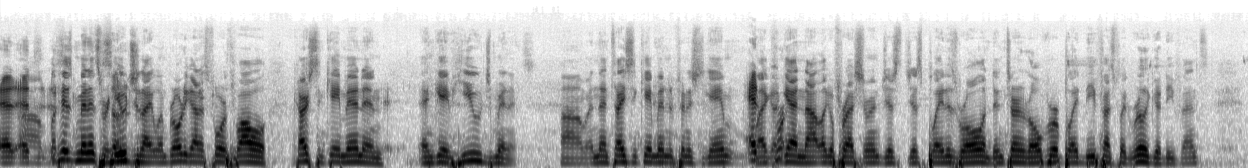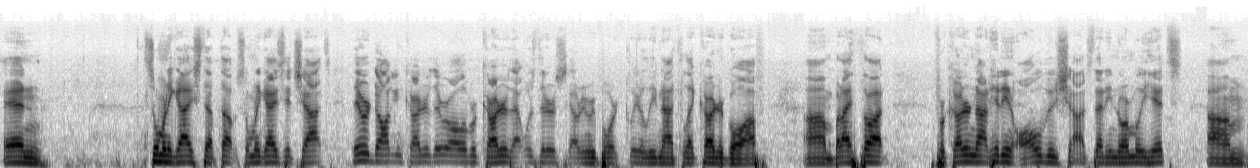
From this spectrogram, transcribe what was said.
Um, but his minutes were so- huge tonight. When Brody got his fourth foul, Carson came in and, and gave huge minutes. Um, and then Tyson came in and finished the game like again, not like a freshman, just just played his role and didn't turn it over. Played defense, played really good defense, and so many guys stepped up. So many guys hit shots. They were dogging Carter. They were all over Carter. That was their scouting report. Clearly, not to let Carter go off. Um, but I thought for Cutter not hitting all of his shots that he normally hits, um,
